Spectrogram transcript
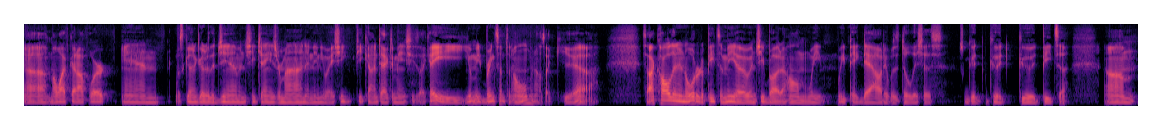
uh, my wife got off work and was going to go to the gym and she changed her mind. And anyway, she, she contacted me and she's like, Hey, you want me to bring something home? And I was like, Yeah. So I called in an order to Pizza Mio and she brought it home. And we, we pigged out. It was delicious. It was good, good, good pizza. Um,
